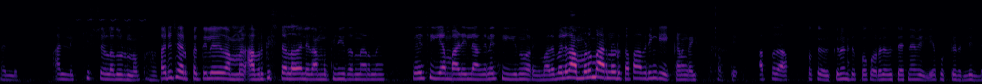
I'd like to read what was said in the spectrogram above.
അല്ലേ? അല്ലക്ക് ഇഷ്ടമുള്ളത് ഇടണം. അവർ ചെറുപ്പത്തിൽ നമ്മൾ അവർക്ക് ഇഷ്ടമുള്ളതല്ലേ നമുക്ക് ചെയ്തെന്ന് പറഞ്ഞ് ഇങ്ങനെ ചെയ്യാൻ പാടില്ല അങ്ങനെ ചെയ്യുന്നു പറയും അതുപോലെ നമ്മളും പറഞ്ഞു കൊടുക്കും. അപ്പൊ അവരും കേൾക്കണം കൈസ് ഓക്കെ. അപ്പൊ ഇപ്പൊ കേൾക്കുന്നുണ്ട്. ഇപ്പൊ കുറേ ദിവസമായിട്ട് ഞാൻ വലിയ പൊട്ടിടലില്ല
